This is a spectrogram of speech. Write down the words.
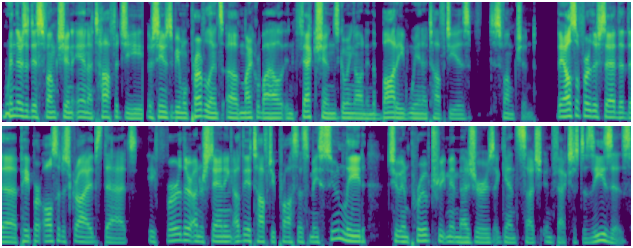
when there's a dysfunction in autophagy, there seems to be more prevalence of microbial infections going on in the body when autophagy is dysfunctioned. They also further said that the paper also describes that a further understanding of the autophagy process may soon lead to improve treatment measures against such infectious diseases.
